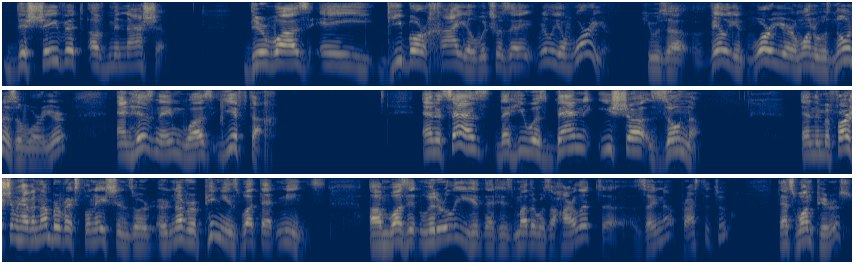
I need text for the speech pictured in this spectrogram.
the Shevet of Menashe, there was a Gibor Chayil, which was a really a warrior. He was a valiant warrior and one who was known as a warrior, and his name was Yiftach. And it says that he was Ben Isha Zona. And the Mefarshim have a number of explanations or, or a number of opinions what that means. Um, was it literally that his mother was a harlot, a prostitute? That's one pirush.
